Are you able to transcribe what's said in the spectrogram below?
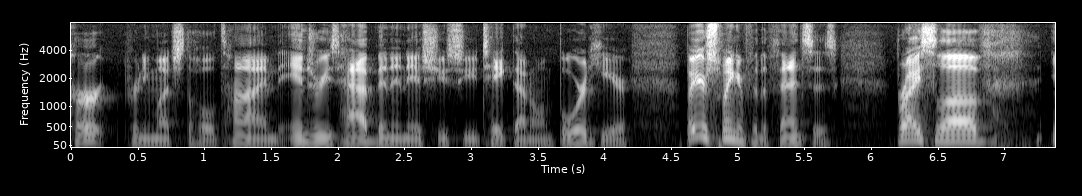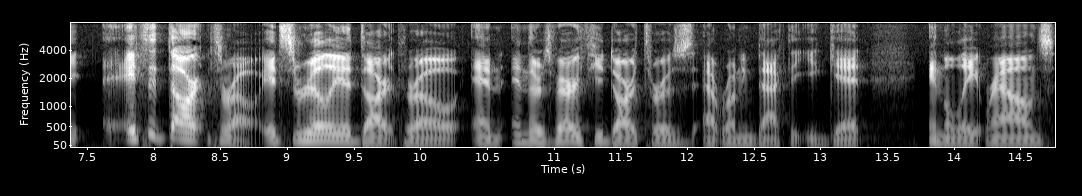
hurt pretty much the whole time. The injuries have been an issue, so you take that on board here, but you're swinging for the fences. Bryce Love, it's a dart throw. It's really a dart throw, and and there's very few dart throws at running back that you get in the late rounds.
